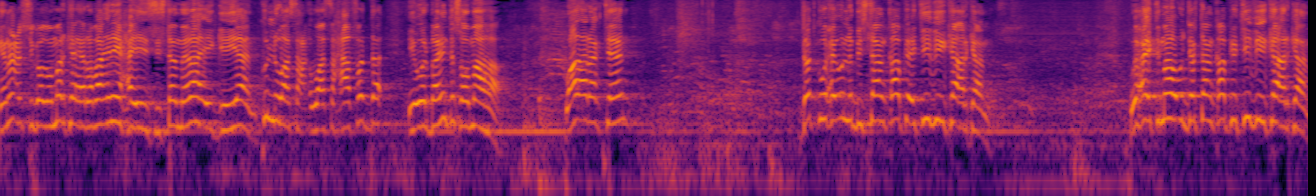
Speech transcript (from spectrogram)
ganacsigooda marka ay rabaan inay xayeysiistaan meelaha ay geeyaan kulli waa saxaafadda iyo warbaahinta soo maaha waad aragteen dadku waxay u labistaan qaabka ay tv ka arkaan. Waxay timaha u jartaan qaabka tv ka arkaan.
